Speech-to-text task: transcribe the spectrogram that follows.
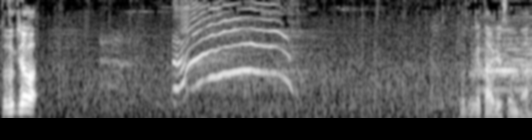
도둑 잡아. 도둑에 다리 쏜다.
